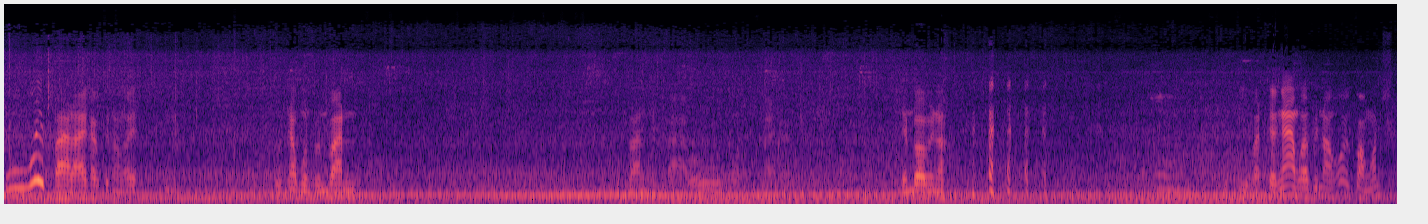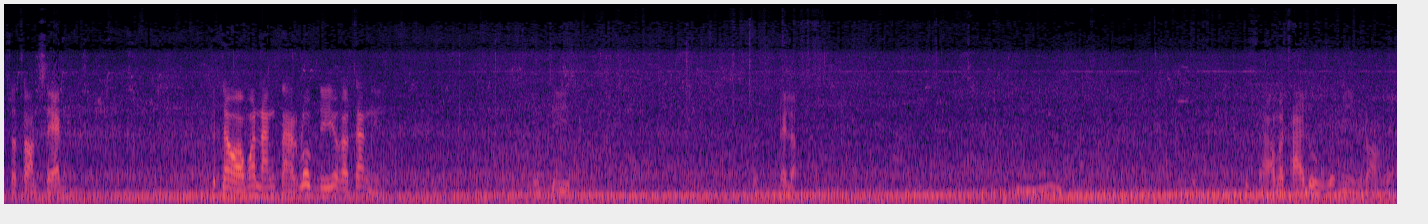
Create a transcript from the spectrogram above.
โอ้ยปลาหลายครับพี่น้องเอ้ยคุณทำบุญทุนวันวันเห็นป่าโอ้โหหลายเห็นบ่พี่น้อง วัดเกิดงามครับพี่น้องโอ้ยกล่องมันสะท้อนแสงเป็นเจ้าออกมานังตากร่มดีครับทั้งนี่ร่มดีไม่หรอกสาวมาถ่ายรูปกับนี่พี่น้องเลย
